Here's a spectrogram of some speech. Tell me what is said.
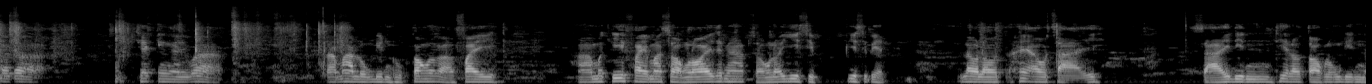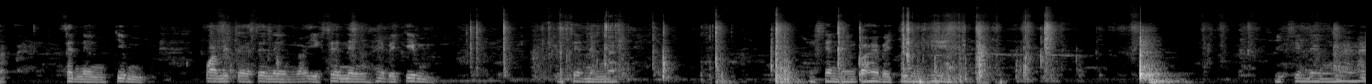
แล้วก็เช็คยังไงว่า สามารถลงดินถูกต้องแล้วก็ไฟ อ่าเมื่อกี้ไฟมา200ใช่ไหมครับ220 21เราเราให้เอาสายสายดินที่เราตอกลงดินอะเส้นหนึ่งจิ้มว่ามิเตอร์เส้นหนึ่งแล้วอีกเส้นหนึ่งให้ไปจิ้ม อีกเส้นหนึ่งนะอีกเส้นหนึ่งก็ให้ไปจิ้มที่ อีกเส้นหนึ่งให้ให้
